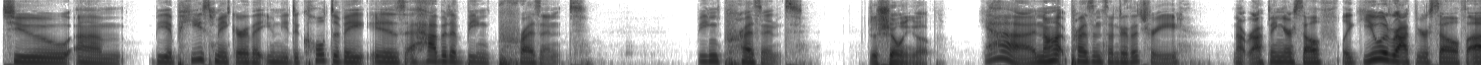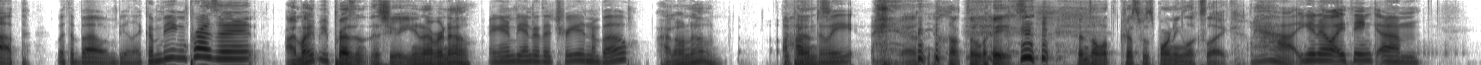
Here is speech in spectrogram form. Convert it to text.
to um, be a peacemaker that you need to cultivate is a habit of being present. Being present. Just showing up. Yeah, not presents under the tree, not wrapping yourself like you would wrap yourself up with a bow and be like, I'm being present. I might be present this year. You never know. Are you going to be under the tree in a bow? I don't know. I'll have Depends. to wait. Yeah, you'll have to wait. Depends on what Christmas morning looks like. Yeah, you know, I think um,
